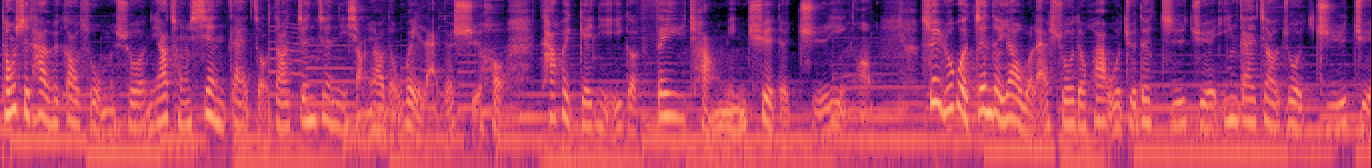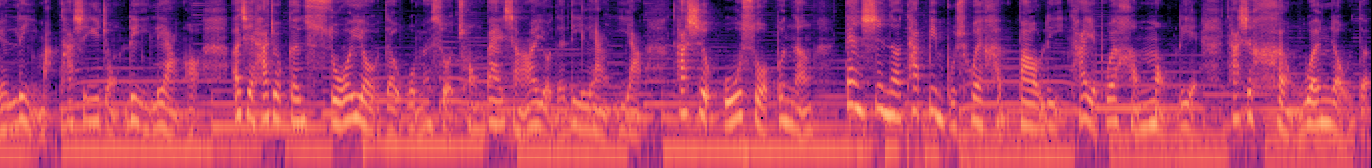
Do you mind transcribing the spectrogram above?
同时，它也会告诉我们说，你要从现在走到真正你想要的未来的时候，它会给你一个非常明确的指引哦。所以，如果真的要我来说的话，我觉得直觉应该叫做直觉力嘛，它是一种力量哦，而且它就跟所有的我们所崇拜、想要有的力量一样，它是无所不能。但是呢，它并不是会很暴力，它也不会很猛烈，它是很温柔的。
